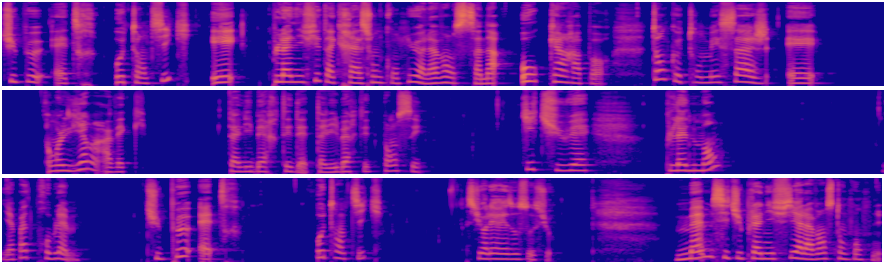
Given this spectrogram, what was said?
tu peux être authentique et planifier ta création de contenu à l'avance. Ça n'a aucun rapport. Tant que ton message est en lien avec ta liberté d'être, ta liberté de penser, qui tu es pleinement, il n'y a pas de problème. Tu peux être authentique sur les réseaux sociaux. Même si tu planifies à l'avance ton contenu.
